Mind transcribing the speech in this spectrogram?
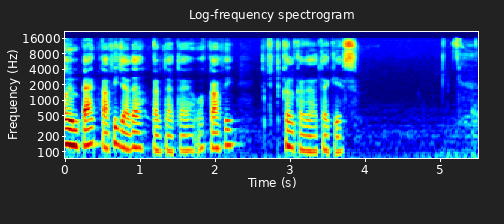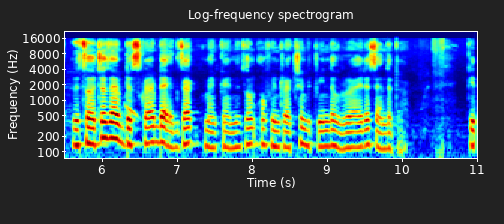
और इम्पैक्ट काफ़ी ज़्यादा कर जाता है और काफ़ी क्रिटिकल कर जाता है case researchers have describe the exact mechanism of interaction between the virus and the drug कि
